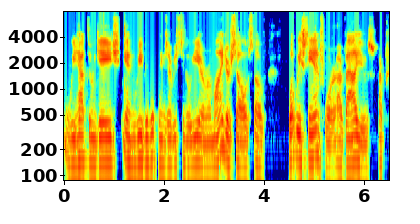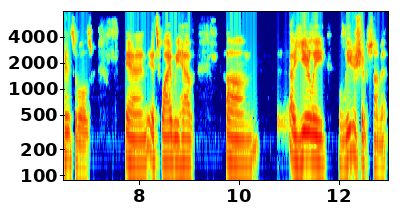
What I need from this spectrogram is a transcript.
we have to engage and revisit things every single year and remind ourselves of what we stand for, our values, our principles. And it's why we have um, a yearly leadership summit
